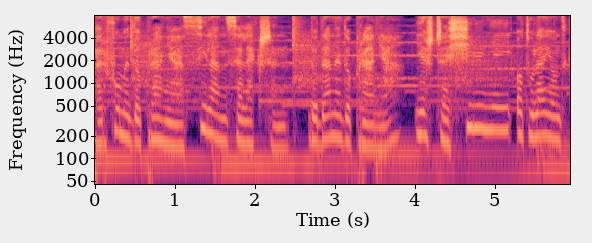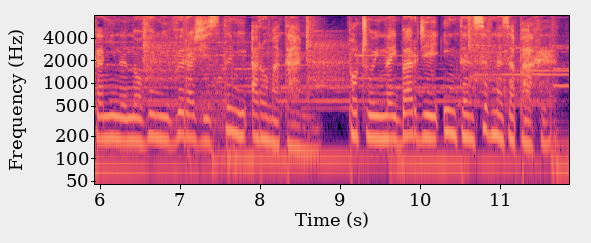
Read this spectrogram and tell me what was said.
perfumy do prania Silan Selection. Dodane do prania jeszcze silniej otulają tkaniny nowymi, wyrazistymi aromatami. Poczuj najbardziej intensywne zapachy.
